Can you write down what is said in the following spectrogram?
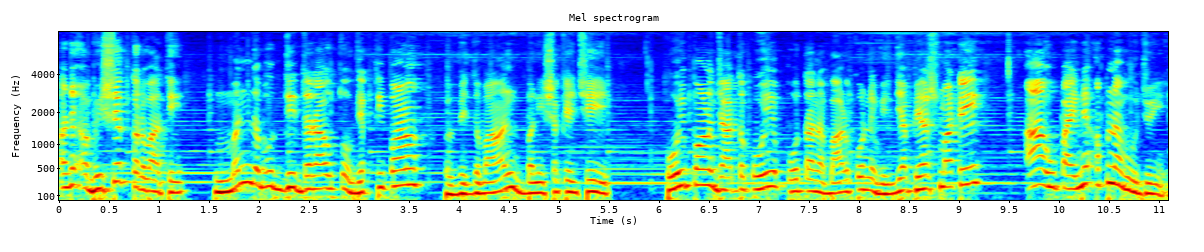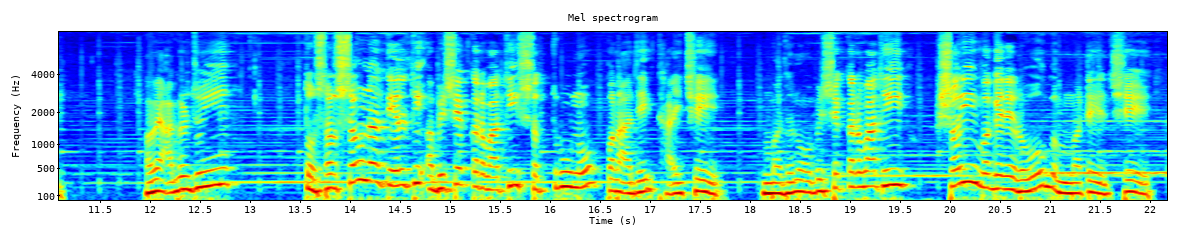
અને અભિષેક કરવાથી મંદ બુદ્ધિ ધરાવતો વ્યક્તિ પણ વિદ્વાન બની શકે છે. કોઈ પણ જાતકોએ પોતાના બાળકોને વિદ્યાભ્યાસ માટે આ ઉપાયને અપનાવવું જોઈએ. હવે આગળ જોઈએ તો સરસવના તેલથી અભિષેક કરવાથી શત્રુનો પરાજય થાય છે. મધનો અભિષેક કરવાથી ક્ષય વગેરે રોગ મટે છે.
